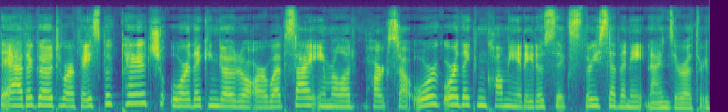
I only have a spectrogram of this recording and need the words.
They either go to our Facebook page or they can go to our website, amarilloparks.org, or they can call me at 806 378 9034.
